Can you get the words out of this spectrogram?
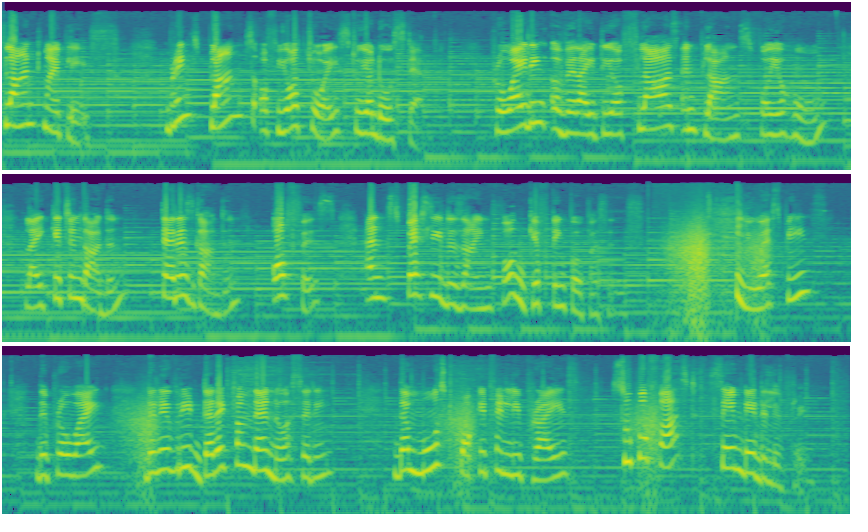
Plant My Place brings plants of your choice to your doorstep, providing a variety of flowers and plants for your home like kitchen garden, terrace garden, office and specially designed for gifting purposes. USPs They provide delivery direct from their nursery, the most pocket friendly price, super fast same day delivery.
